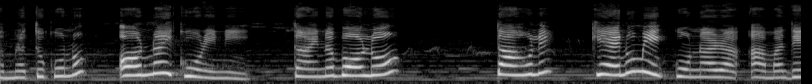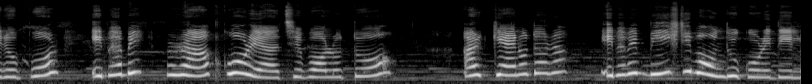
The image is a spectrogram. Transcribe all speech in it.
আমরা তো কোনো অন্যায় করিনি, তাই না বলো? তাহলে কেন মেঘকন্যারা আমাদের ওপর এভাবে রাগ করে আছে বলো তো? আর কেন তারা এভাবে বৃষ্টি বন্ধ করে দিল?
